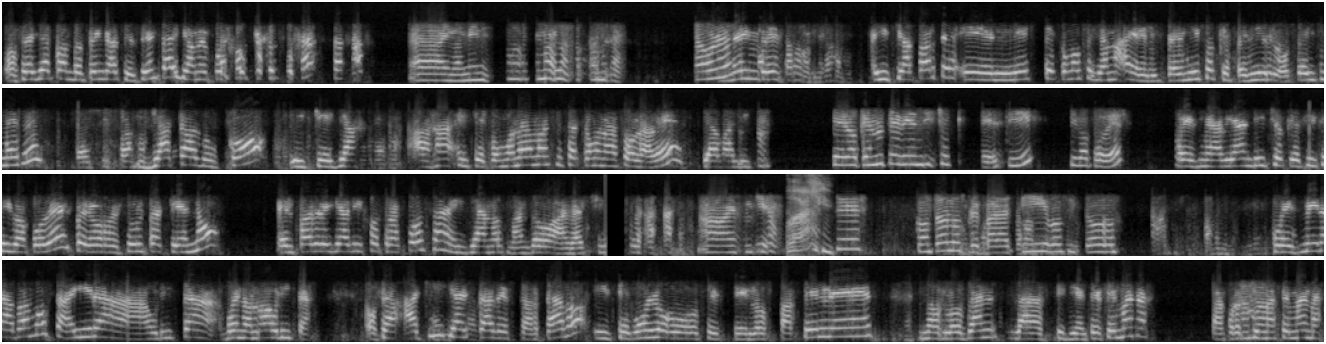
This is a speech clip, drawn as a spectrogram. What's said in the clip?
O sea, ya cuando tenga 60 ya me puedo casar. Ay, mami, no, qué mala onda. ¿Ahora? Y que aparte el este, ¿cómo se llama? El permiso que pedí de los seis meses ya caducó y que ya, ajá, y que como nada más se saca una sola vez, ya valí. ¿Pero que no te habían dicho que sí? ¿Sí iba a poder? Pues me habían dicho que sí se iba a poder, pero resulta que no. El padre ya dijo otra cosa y ya nos mandó a la chica. Ay, mira. Sí, Con todos los preparativos y todo. Pues mira, vamos a ir a ahorita, bueno, no ahorita. O sea, aquí ya está descartado y según los este los papeles nos los dan la siguiente semana, la próxima Ajá. semana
